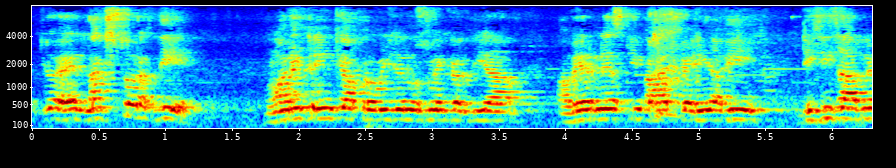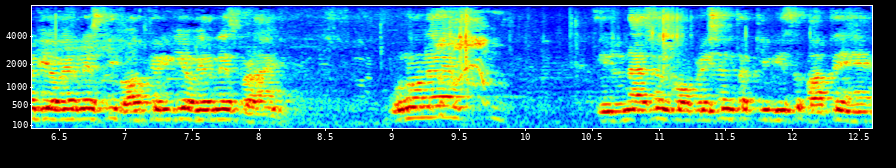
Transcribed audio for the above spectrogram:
जो है लक्ष्य तो रख दिए। मॉनिटरिंग का प्रोविज़न उसमें कर दिया अवेयरनेस की बात करी, अभी डीसी साहब ने भी अवेयरनेस की बात करी कि अवेयरनेस बढ़ाएँ। उन्होंने इंटरनेशनल कॉपरेशन तक की भी बातें हैं।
